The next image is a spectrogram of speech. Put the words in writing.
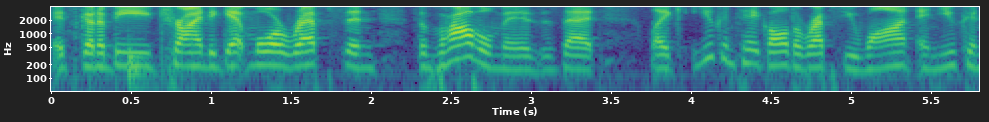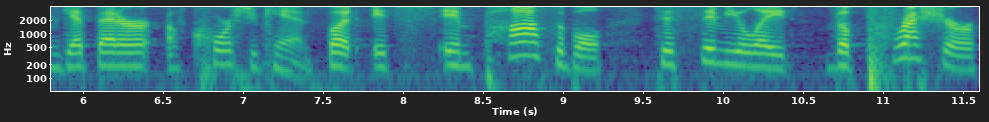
it's going to be trying to get more reps. And the problem is, is that like you can take all the reps you want and you can get better. Of course you can, but it's impossible to simulate the pressure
